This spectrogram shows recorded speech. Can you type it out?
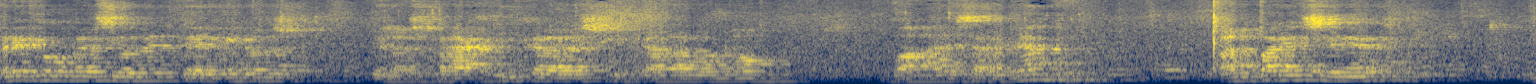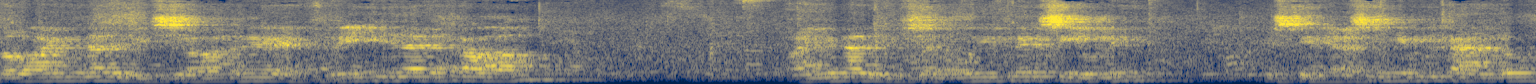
reconversión en términos de las prácticas que cada uno va desarrollando. Al parecer, no hay una división eh, rígida del trabajo, hay una división muy flexible, que estaría significando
